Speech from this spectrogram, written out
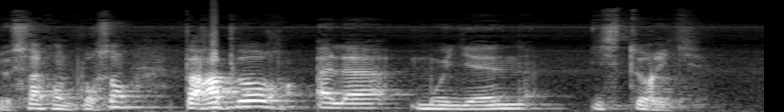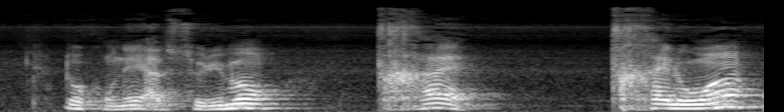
de 50% par rapport à la moyenne historique. Donc on est absolument très très loin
